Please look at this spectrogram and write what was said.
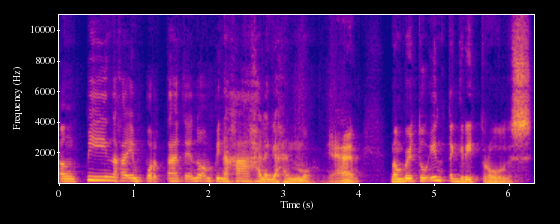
ang pinaka-importante, ano ang pinahahalagahan mo. Yan. Number two, integrate roles.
